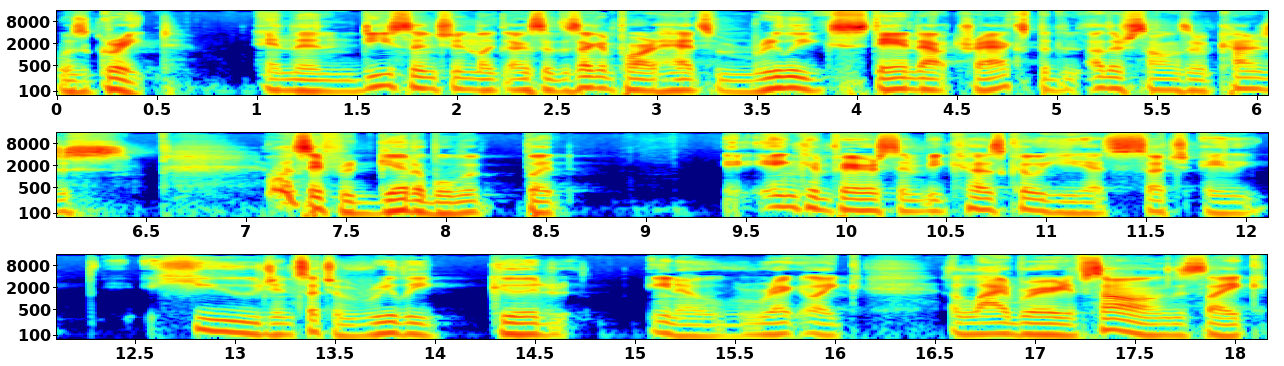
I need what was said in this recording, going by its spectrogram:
was great. And then Descension, like I said, the second part had some really standout tracks, but then other songs are kind of just, I wouldn't say forgettable, but, but in comparison, because Coheed had such a huge and such a really good, you know, rec- like a library of songs, it's like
